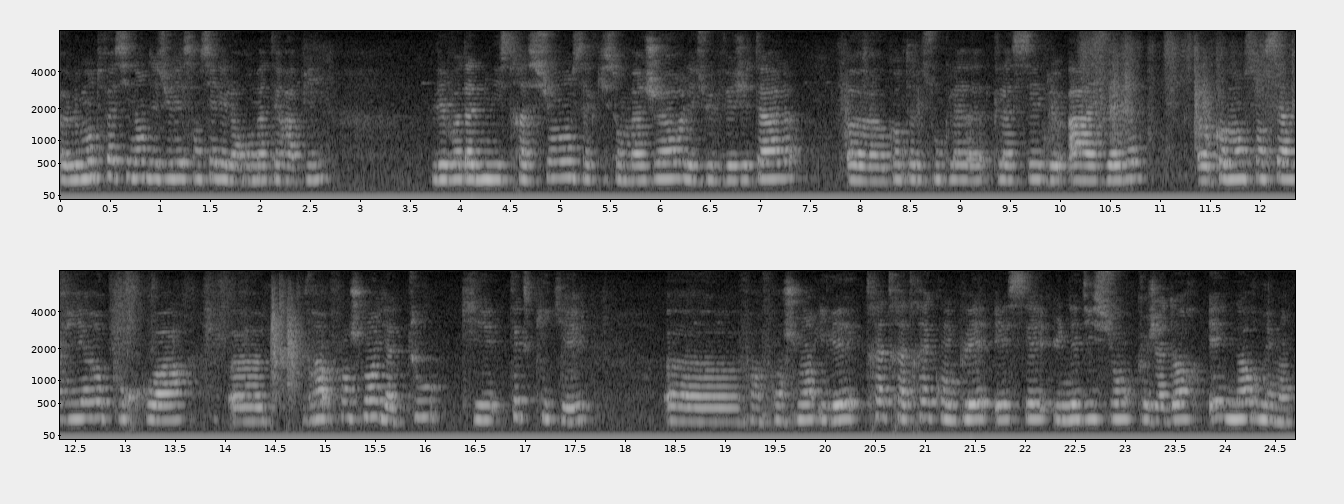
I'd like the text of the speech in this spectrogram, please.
le monde fascinant des huiles essentielles et l'aromathérapie. Les voies d'administration, celles qui sont majeures, les huiles végétales, quand elles sont classées de A à Z, euh, comment s'en servir, pourquoi. Euh, franchement, il y a tout qui est expliqué. Franchement, il est très très très complet et c'est une édition que j'adore énormément.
